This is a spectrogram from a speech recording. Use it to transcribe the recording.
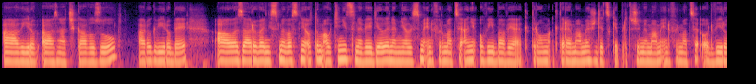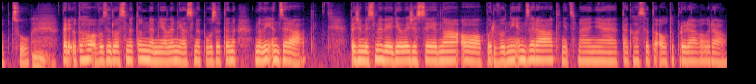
a, výrob, a značka vozu a rok výroby, ale zároveň jsme vlastně o tom autě nic nevěděli, neměli jsme informace ani o výbavě, kterou, které máme vždycky, protože my máme informace od výrobců. Hmm. Tady u toho vozidla jsme to neměli, měli jsme pouze ten nový inzerát. Takže my jsme věděli, že se jedná o podvodný inzerát, nicméně takhle se to auto prodávalo dál.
